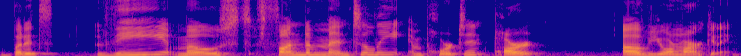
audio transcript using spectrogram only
but it's the most fundamentally important part of your marketing.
